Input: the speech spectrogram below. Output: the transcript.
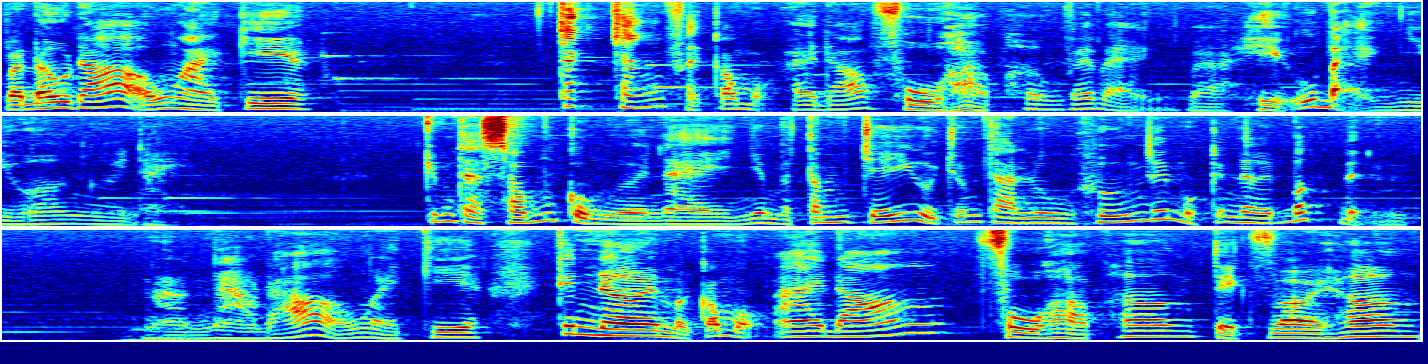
Và đâu đó ở ngoài kia, chắc chắn phải có một ai đó phù hợp hơn với bạn và hiểu bạn nhiều hơn người này. Chúng ta sống cùng người này, nhưng mà tâm trí của chúng ta luôn hướng đến một cái nơi bất định nào đó ở ngoài kia. Cái nơi mà có một ai đó phù hợp hơn, tuyệt vời hơn,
